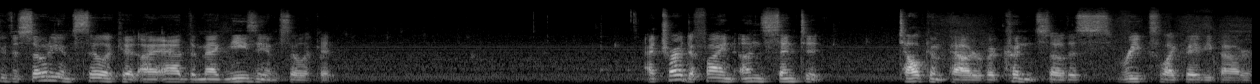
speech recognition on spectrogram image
To the sodium silicate, I add the magnesium silicate. I tried to find unscented talcum powder, but couldn't, so this reeks like baby powder.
